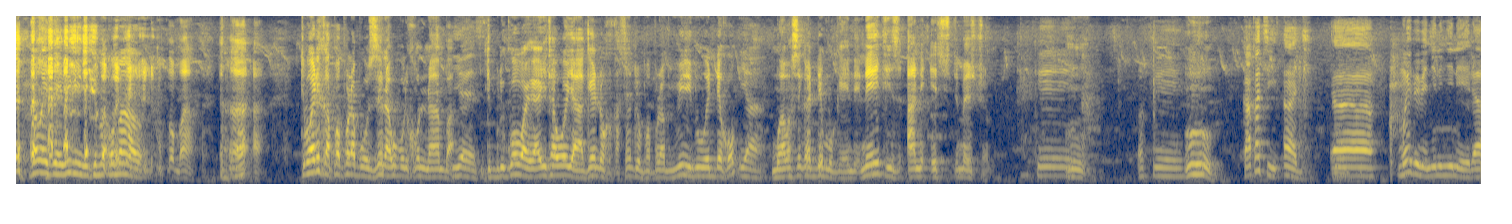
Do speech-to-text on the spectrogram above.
baweza ebibiri timukomaawo Timukomaawo. Ah. tewali kapapula bwoze nabo buliko namba nti buli gwowa yayitawo yagenda okakasa nti obupapula bibiri biweddeko mwabasigadde mugende naye it is an estimation Okay. Mm. Okay. Mm. kakati aji mu ebyo byenyininyini era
